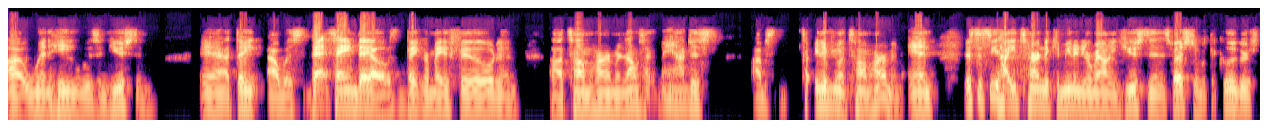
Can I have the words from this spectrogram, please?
uh, when he was in Houston, and I think I was that same day I was Baker Mayfield and uh, Tom Herman, and I was like, man, I just I was interviewing Tom Herman, and just to see how he turned the community around in Houston, especially with the Cougars,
